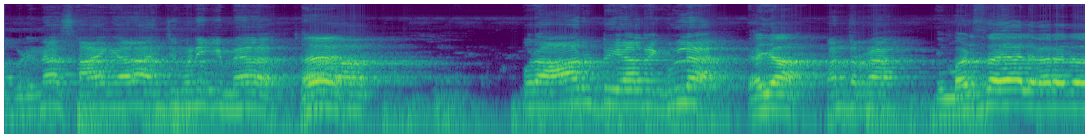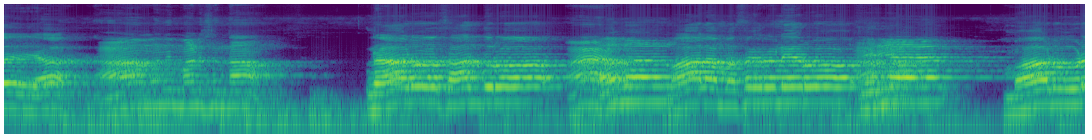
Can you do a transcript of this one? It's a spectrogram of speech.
அப்படின்னா சாயங்காலம் அஞ்சு மணிக்கு மேல. ஆ. ஒரு ஆறு டு ஏழரைக்குள்ள ஐயா. வந்துடுறேன் நீ மனுஷனாயா இல்ல வேற ஏதாவது ஐயா? நான் வந்து மனுஷன்தான். நானும் சாயந்தரம். மாலை மசகர நேரம். மாடோட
